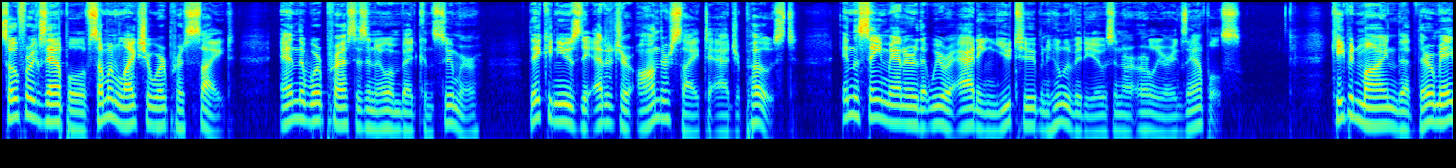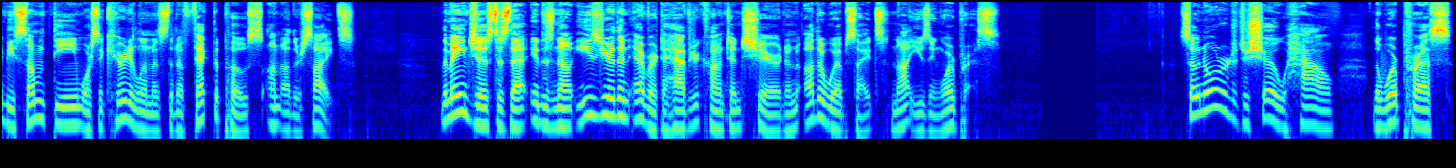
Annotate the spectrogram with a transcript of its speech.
So, for example, if someone likes your WordPress site and the WordPress is an OEmbed consumer, they can use the editor on their site to add your post, in the same manner that we were adding YouTube and Hulu videos in our earlier examples. Keep in mind that there may be some theme or security limits that affect the posts on other sites. The main gist is that it is now easier than ever to have your content shared on other websites not using WordPress. So in order to show how the WordPress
